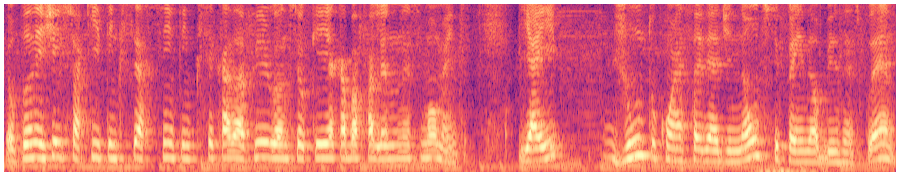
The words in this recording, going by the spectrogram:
eu planejei isso aqui, tem que ser assim, tem que ser cada vírgula, não sei o que, e acaba falhando nesse momento. E aí, junto com essa ideia de não se prender ao business plan,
